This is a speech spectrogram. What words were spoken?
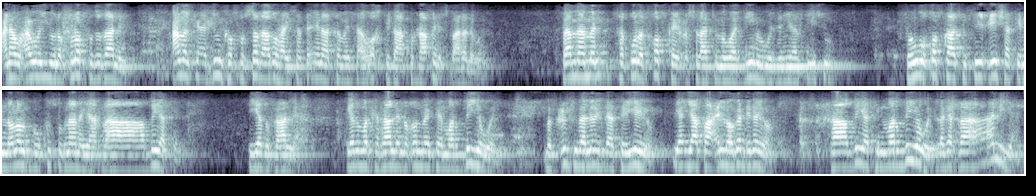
معنى هو حوي ونقلق فضاني عمل كأدوك فرصة هذا هاي ستأينا سميسا واختقا كرنا في إسبارنا فأما من تقول تخفك عسلات موادينه وزيالكيسه huwa qofkaasi fii ciishatin nolol buu ku sugnaanayaa raadiyatin iyadu raalli ah iyadu marka raalli noqon maysa mardiya wey mafcuulkii baa loo idaafeeyeyo yaa faacil looga dhigayo raadiyatin mardiya wey laga raali yahay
